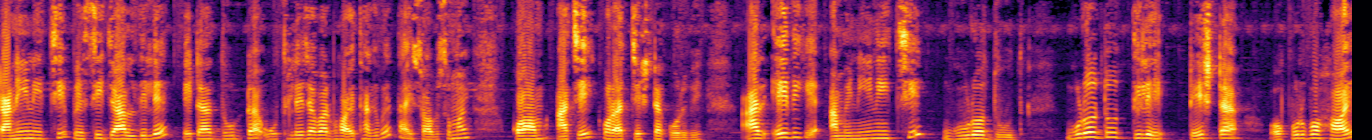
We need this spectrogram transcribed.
টানিয়ে নিচ্ছি। বেশি জাল দিলে এটা দুধটা উথলে যাবার ভয় থাকবে, তাই সবসময় কম আঁচেই করার চেষ্টা করবে। আর এইদিকে আমি নিয়ে নিচ্ছি গুঁড়ো দুধ। গুঁড়ো দুধ দিলে টেস্টটা অপূর্ব হয়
